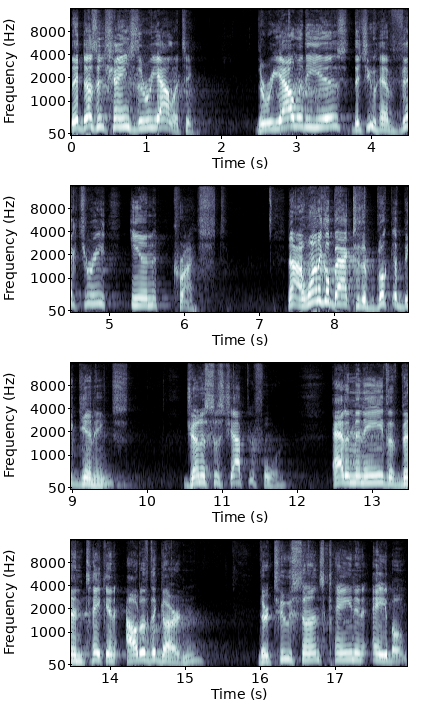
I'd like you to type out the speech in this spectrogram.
That doesn't change the reality. The reality is that you have victory in Christ. Now I want to go back to the book of beginnings, Genesis chapter 4. Adam and Eve have been taken out of the garden. Their two sons, Cain and Abel,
